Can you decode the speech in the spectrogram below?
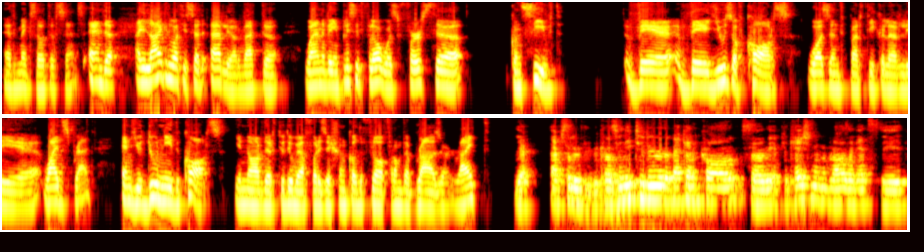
It makes a lot of sense. And uh, I liked what you said earlier that uh, when the implicit flow was first uh, conceived, the, the use of CORS wasn't particularly uh, widespread. And you do need CORS in order to do the authorization code flow from the browser, right? Yeah, absolutely. Because you need to do the backend call. So the application in the browser gets the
